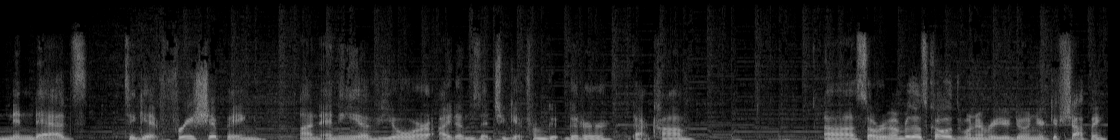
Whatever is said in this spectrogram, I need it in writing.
NINDADS to get free shipping on any of your items that you get from goodr.com. Uh, so remember those codes whenever you're doing your gift shopping.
